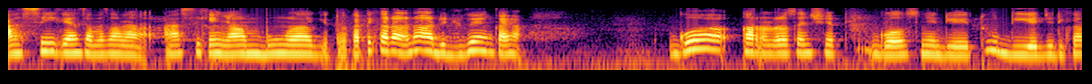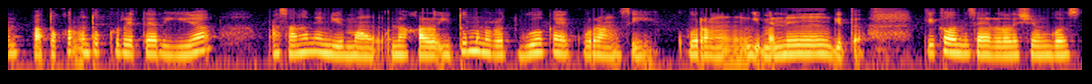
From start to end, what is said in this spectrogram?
asik yang sama-sama asik yang nyambung lah gitu. Tapi kadang-kadang ada juga yang kayak gue karena relationship goalsnya dia itu dia jadikan patokan untuk kriteria pasangan yang dia mau. Nah kalau itu menurut gue kayak kurang sih. Kurang gimana gitu. Oke kalau misalnya relation goals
